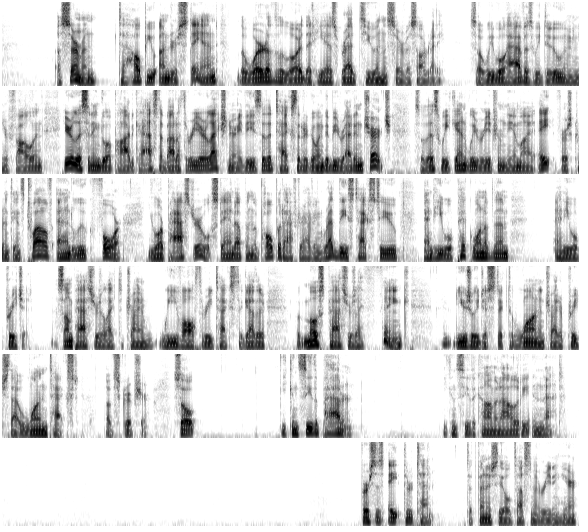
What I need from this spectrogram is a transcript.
a sermon to help you understand the word of the Lord that he has read to you in the service already. So we will have, as we do, I mean, you're following, you're listening to a podcast about a three year lectionary. These are the texts that are going to be read in church. So this weekend, we read from Nehemiah 8, 1 Corinthians 12, and Luke 4. Your pastor will stand up in the pulpit after having read these texts to you, and he will pick one of them and he will preach it. Some pastors like to try and weave all three texts together, but most pastors, I think, usually just stick to one and try to preach that one text of Scripture. So you can see the pattern. You can see the commonality in that. Verses 8 through 10, to finish the Old Testament reading here.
